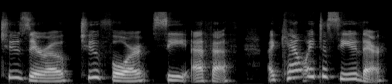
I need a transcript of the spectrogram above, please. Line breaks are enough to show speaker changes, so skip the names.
2024 CFF. I can't wait to see you there.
